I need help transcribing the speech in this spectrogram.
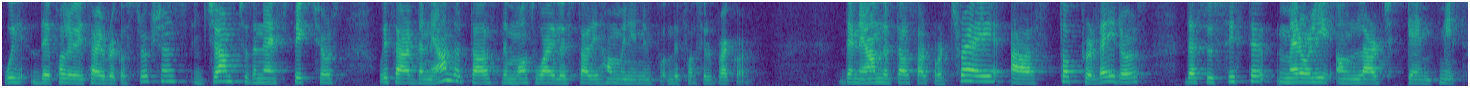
we, the paleolithic reconstructions jump to the next pictures are the Neanderthals, the most widely studied hominin in the fossil record. The Neanderthals are portrayed as top predators that subsisted merely on large game meat,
